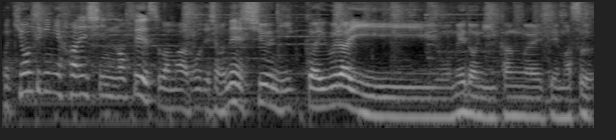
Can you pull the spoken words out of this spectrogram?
まあ、基本的に配信のペースはまあどうでしょうね。週に1回ぐらいをめどに考えてます。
